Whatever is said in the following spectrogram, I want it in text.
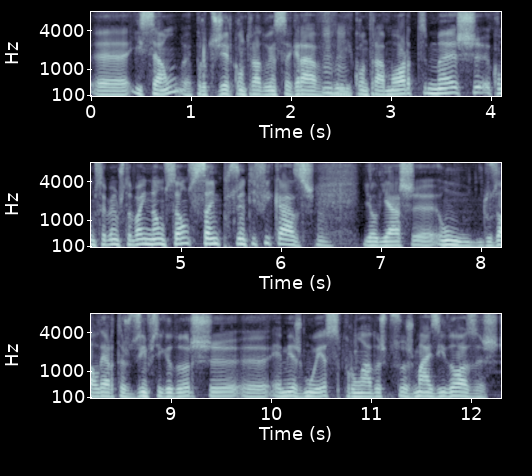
Uh, e são a proteger contra a doença grave Uhum. e contra a morte, mas, como sabemos também, não são 100% eficazes. Uhum. E, aliás, um dos alertas dos investigadores uh, é mesmo esse. Por um lado, as pessoas mais idosas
